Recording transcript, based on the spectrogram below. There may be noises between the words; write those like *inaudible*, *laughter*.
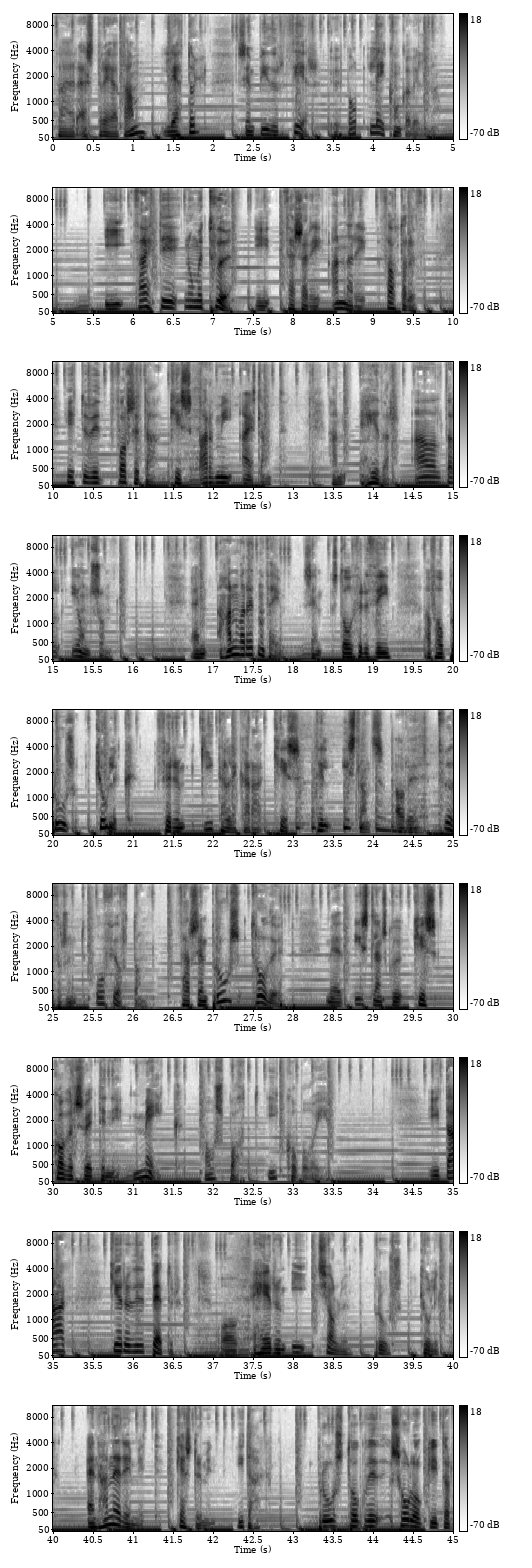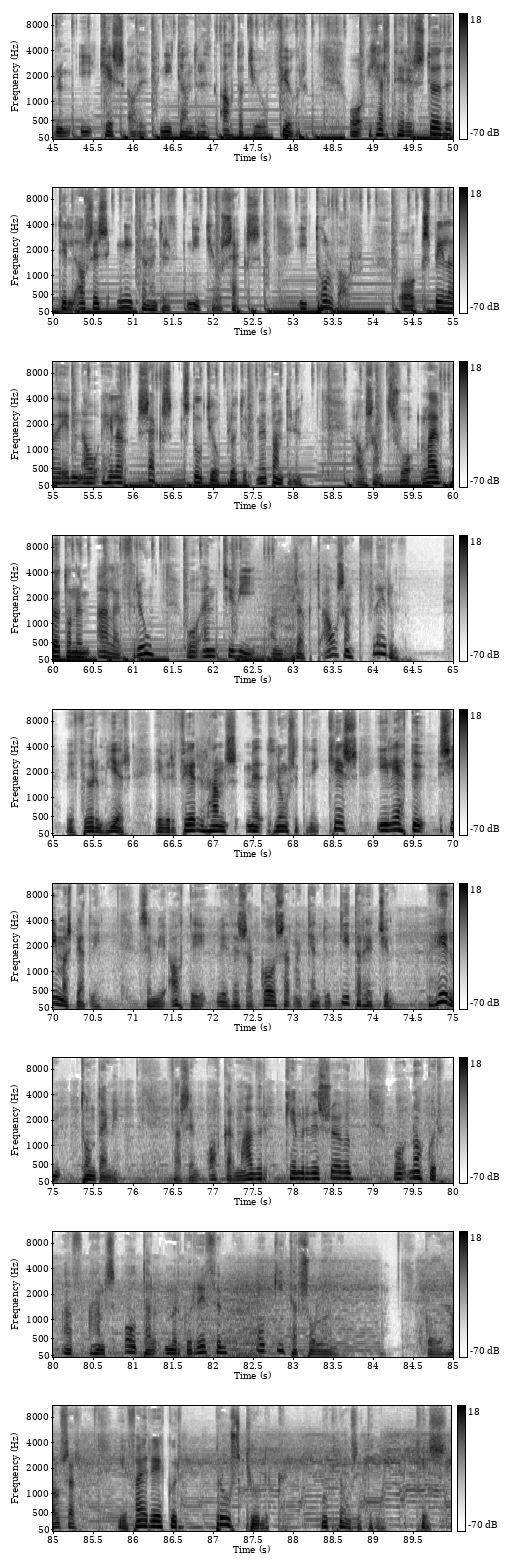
Það er Estrella Dam, letul, sem býður þér upp á leikongavillina. Í þætti númið tvö í þessari annari þáttaröð hittu við forseta Kiss Army Æsland. Hann heiðar Aðaldal Jónsson en hann var einn af þeim sem stóð fyrir því að fá Bruce Kulick fyrir um gítarleikara Kiss til Íslands árið 2014 þar sem Bruce tróði upp með íslensku Kiss coversveitinni Make á spott í Kópavogi. Í dag gerum við betur og heyrum í sjálfum Bruce Kulick en hann er einmitt gestur minn í dag. Bruce tók við sólógítarnum í Kiss árið 1984 og held þeirri stöðu til ársins 1996 í 12 ár og spilaði inn á heilar 6 stúdioplötur með bandinu á samt svo liveplötunum Alive 3 og MTV Unplugged á samt fleirum. Við förum hér yfir feril hans með hljómsettinni Kiss í léttu símaspjalli sem ég átti við þessa góðsarnakendu gítarhetjum. Heyrum tóndæmi þar sem okkar maður kemur við sögum og nokkur af hans ótal mörgur riffum og gítarsóluðum. Góður hálsar, ég færi ykkur Kulick úr hljómsettinni Kiss.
